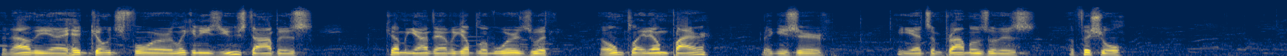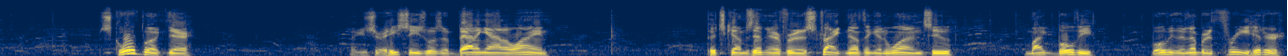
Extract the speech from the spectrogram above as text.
So now the uh, head coach for Lincoln East U Stop is coming out to have a couple of words with the home plate umpire, making sure he had some problems with his official scorebook there. Making sure Hastings wasn't batting out of line. Pitch comes in there for a strike, nothing in one to Mike Bovey. Bovey, the number three hitter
